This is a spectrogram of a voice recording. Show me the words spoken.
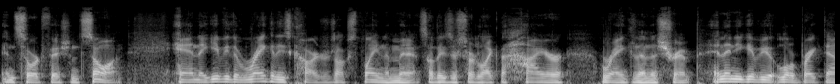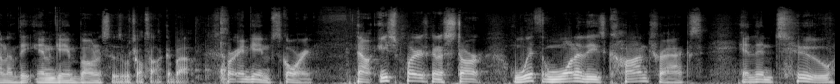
and swordfish, and so on. And they give you the rank of these cards, which I'll explain in a minute. So these are sort of like the higher rank than the shrimp. And then you give you a little breakdown of the end game bonuses, which I'll talk about, or end game scoring. Now, each player is going to start with one of these contracts and then two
